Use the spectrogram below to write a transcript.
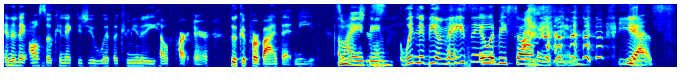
and then they also connected you with a community health partner who could provide that need. So I just- Amazing. wouldn't it be amazing? It would be so amazing. yeah. Yes.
